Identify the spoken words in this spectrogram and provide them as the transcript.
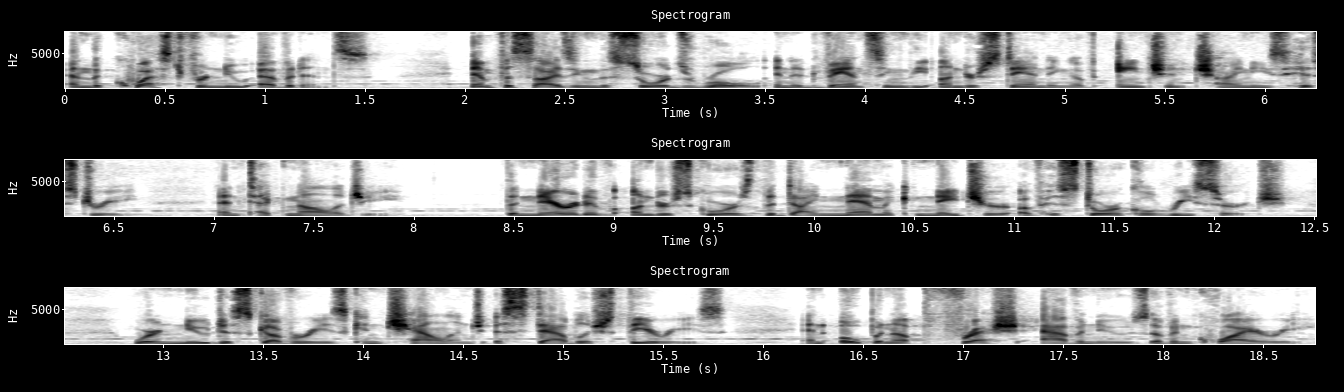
and the quest for new evidence, emphasizing the sword's role in advancing the understanding of ancient Chinese history and technology. The narrative underscores the dynamic nature of historical research, where new discoveries can challenge established theories and open up fresh avenues of inquiry.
